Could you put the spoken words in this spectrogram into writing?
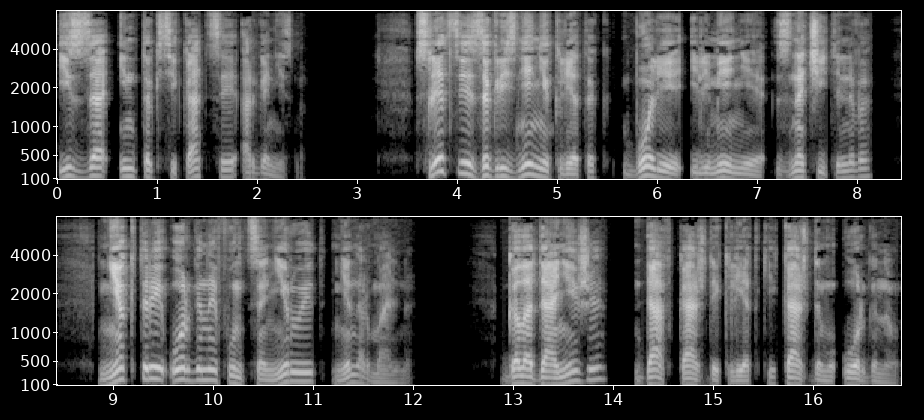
из-за интоксикации организма. Вследствие загрязнения клеток, более или менее значительного, некоторые органы функционируют ненормально. Голодание же, дав каждой клетке, каждому органу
